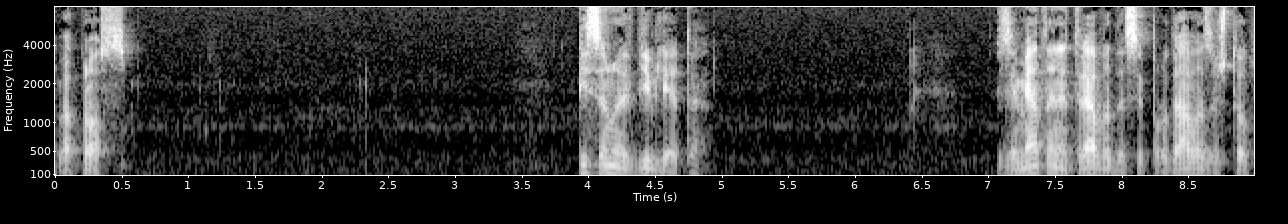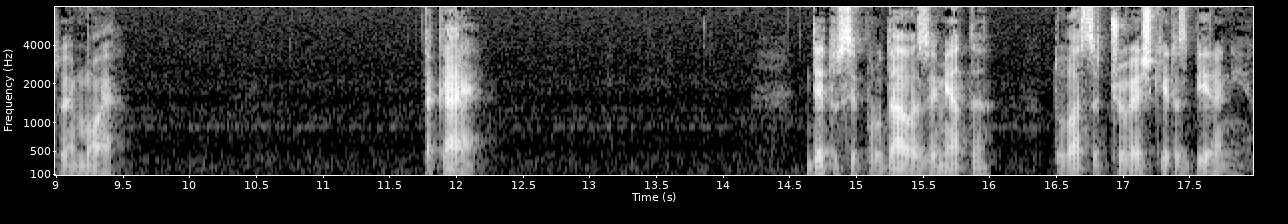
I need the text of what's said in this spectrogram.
Въпрос Писано е в Библията. Земята не трябва да се продава, защото е моя. Така е. Дето се продава земята, това са човешки разбирания.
